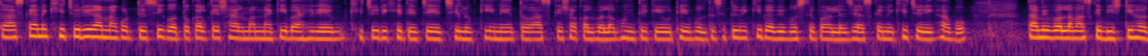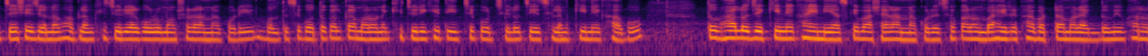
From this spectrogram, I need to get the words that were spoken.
তো আজকে আমি খিচুড়ি রান্না করতেছি। গতকালকে সালমান নাকি বাহিরে খিচুড়ি খেতে চেয়েছিল কিনে। তো আজকে সকালবেলা ঘুম থেকে উঠেই বলতেছে, তুমি কীভাবে বুঝতে পারলে যে আজকে আমি খিচুড়ি খাব? তা আমি বললাম, আজকে বৃষ্টি হচ্ছে সেই জন্য ভাবলাম খিচুড়ি আর গরু মাংস রান্না করি। বলতেছে, গতকালকে আমার অনেক খিচুড়ি খেতে ইচ্ছে করছিল, চেয়েছিলাম কিনে খাব। তো ভালো যে কিনে খাইনি, আজকে বাসায় রান্না করেছ, কারণ বাহিরের খাবারটা আমার একদমই ভালো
